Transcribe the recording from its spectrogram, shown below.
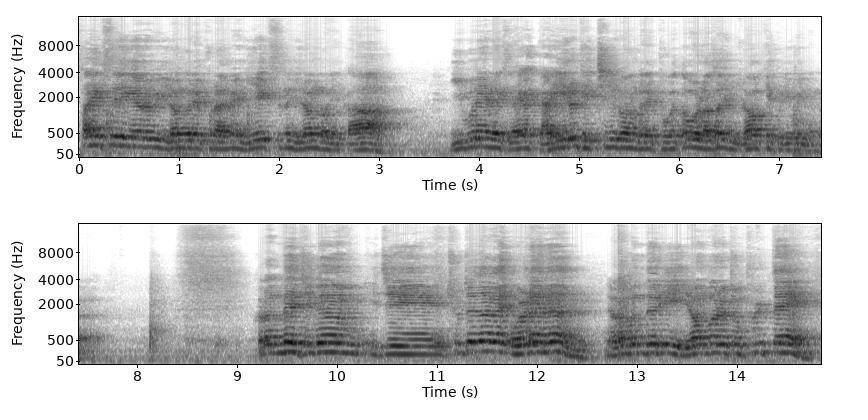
4x의 결합이 이런 그래프라면 2x는 이런 거니까 2분의 1 x, 내가 y를 대칭으로 한 그래프가 떠올라서 이렇게 그리고 있는 거예요. 그런데 지금 이제 출제자가 원래는 여러분들이 이런 거를 좀 풀 때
